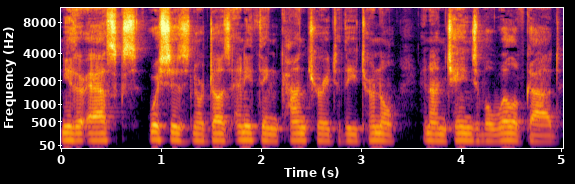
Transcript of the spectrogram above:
neither asks, wishes, nor does anything contrary to the eternal and unchangeable will of God.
